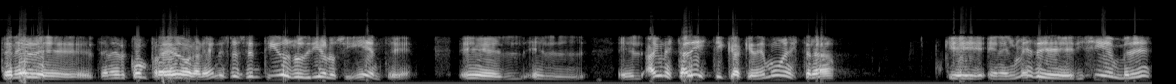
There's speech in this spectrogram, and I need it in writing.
tener, eh, tener compra de dólares. En ese sentido, yo diría lo siguiente. hay una estadística que demuestra que en el mes de diciembre,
